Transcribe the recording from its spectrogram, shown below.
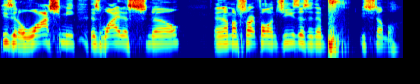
He's going to wash me as white as snow, and I'm going to start following Jesus, and then poof, you stumble.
